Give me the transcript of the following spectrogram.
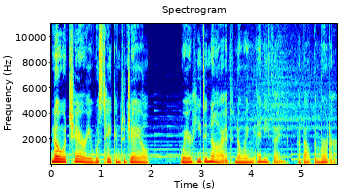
Noah Cherry was taken to jail, where he denied knowing anything about the murder.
